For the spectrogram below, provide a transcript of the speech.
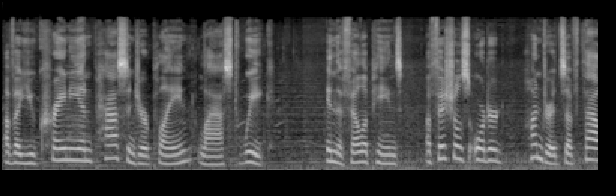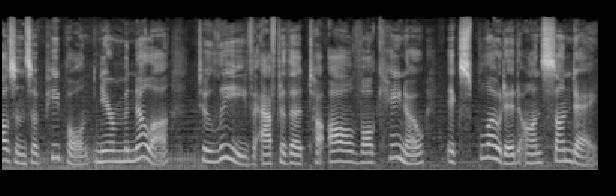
of a Ukrainian passenger plane last week. In the Philippines, officials ordered hundreds of thousands of people near Manila to leave after the Taal volcano exploded on Sunday.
